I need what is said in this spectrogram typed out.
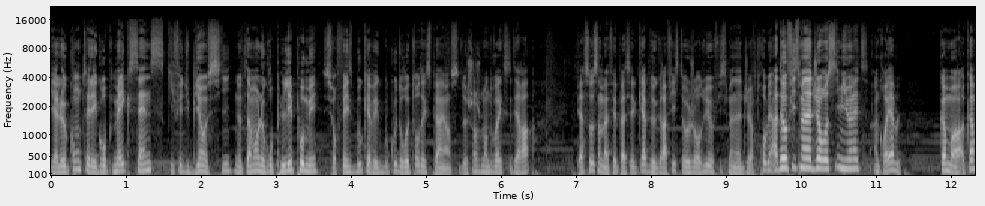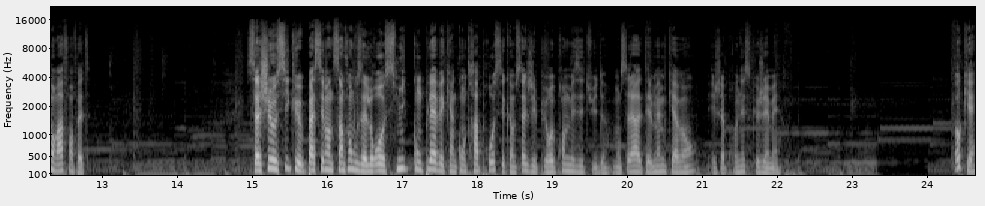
Il y a le compte et les groupes Make Sense qui fait du bien aussi, notamment le groupe Les Paumés sur Facebook avec beaucoup de retours d'expérience, de changement de voix, etc. Perso, ça m'a fait passer le cap de graphiste aujourd'hui Office Manager. Trop bien. Ah, t'es Office Manager aussi, Mignonnette Incroyable. Comme, comme Raph en fait. Sachez aussi que passé 25 ans, vous avez le droit au SMIC complet avec un contrat pro. C'est comme ça que j'ai pu reprendre mes études. Mon salaire était le même qu'avant et j'apprenais ce que j'aimais. Ok.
